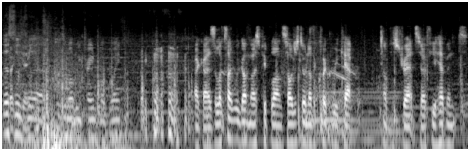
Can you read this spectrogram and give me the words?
this is, uh, this is what we train for, Quaid. Alright guys, it looks like we got most people on, so I'll just do another quick recap of the strat. So if you haven't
